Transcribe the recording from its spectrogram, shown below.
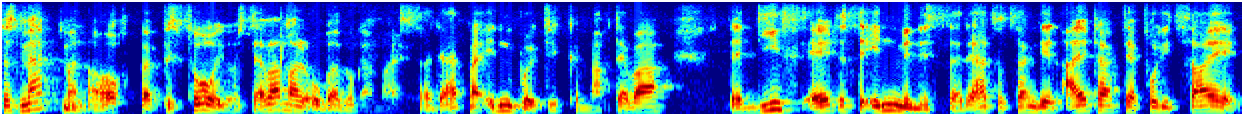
das merkt man auch bei Pistorius. Der war mal Oberbürgermeister, der hat mal Innenpolitik gemacht, der war der dienstälteste Innenminister, der hat sozusagen den Alltag der Polizei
